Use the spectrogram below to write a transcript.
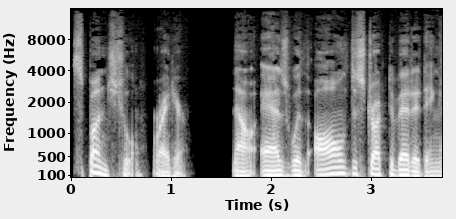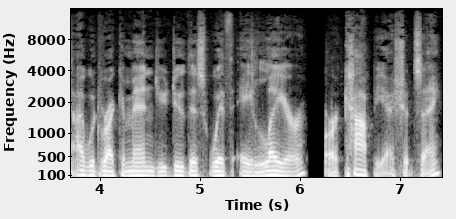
sponge tool right here. Now, as with all destructive editing, I would recommend you do this with a layer, or a copy, I should say.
